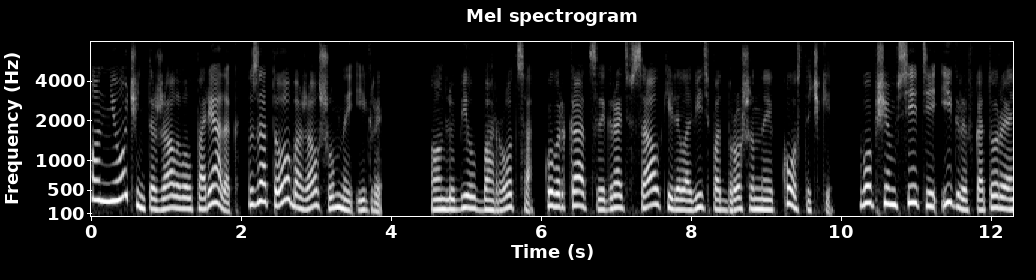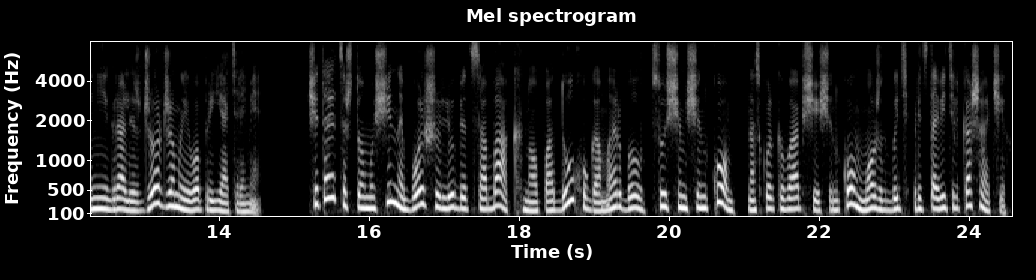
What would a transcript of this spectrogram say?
он не очень-то жаловал порядок, зато обожал шумные игры. Он любил бороться, кувыркаться, играть в салки или ловить подброшенные косточки. В общем, все те игры, в которые они играли с Джорджем и его приятелями. Считается, что мужчины больше любят собак, но по духу Гомер был сущим щенком, насколько вообще щенком может быть представитель кошачьих.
